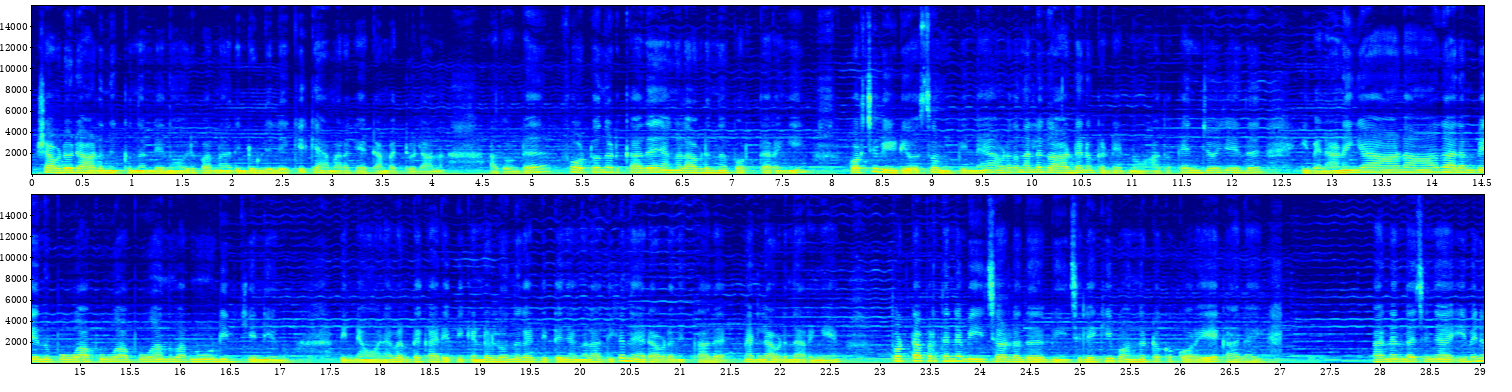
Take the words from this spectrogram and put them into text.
പക്ഷെ അവിടെ ഒരാൾ നിൽക്കുന്നുണ്ടായിരുന്നു. അവർ പറഞ്ഞു അതിന്റെ ഉള്ളിലേക്ക് ക്യാമറ കയറ്റാൻ പറ്റില്ല എന്ന് അതുകൊണ്ട് ഫോട്ടോ ഒന്നും എടുക്കാതെ ഞങ്ങൾ അവിടെ നിന്ന് പുറത്തിറങ്ങി കുറച്ച് വീഡിയോസും പിന്നെ അവിടെ നല്ല ഗാർഡനൊക്കെ ഉണ്ടായിരുന്നു. അതൊക്കെ എൻജോയ് ചെയ്ത് ഇവനാണെങ്കിൽ ആളാകെ അലമ്പേന്നു പോവാ പോവാ പോവാ എന്ന് പറഞ്ഞുകൊണ്ടിരിക്കുകയും പറഞ്ഞുകൊണ്ടിരിക്കുകയായിരുന്നു പിന്നെ ഓനെ വെറുതെ കരയിപ്പിക്കണ്ടല്ലോ എന്ന് കരുതിയിട്ട് ഞങ്ങൾ അധികം നേരം അവിടെ നിൽക്കാതെ മെല്ലെ അവിടെ നിന്ന് ഇറങ്ങി. തൊട്ടപ്പുറത്ത് തന്നെ ബീച്ചാണുള്ളത് ബീച്ചിലേക്ക് വന്നിട്ടൊക്കെ കുറേ കാലമായി കാരണം എന്താ വെച്ച് കഴിഞ്ഞാൽ ഇവന്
